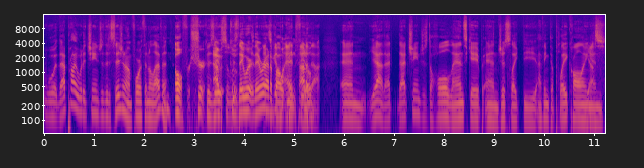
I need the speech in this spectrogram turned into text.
would that probably would have changed the decision on fourth and eleven. Oh, for sure, because absolutely. they were they were That's at about point. I hadn't thought of midfield. that. And yeah, that that changes the whole landscape and just like the I think the play calling and Yes.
